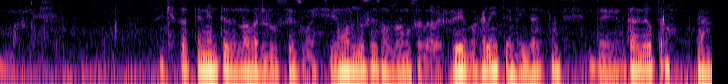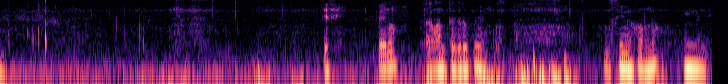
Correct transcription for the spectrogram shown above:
No mames. Hay que estar pendientes de no ver luces, güey. Si vemos luces nos vamos a la verga. Voy a bajar la intensidad entonces. De, dale otro. Ah, Ese. Pero, aguanta, creo que. No sé, mejor no. ándale.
